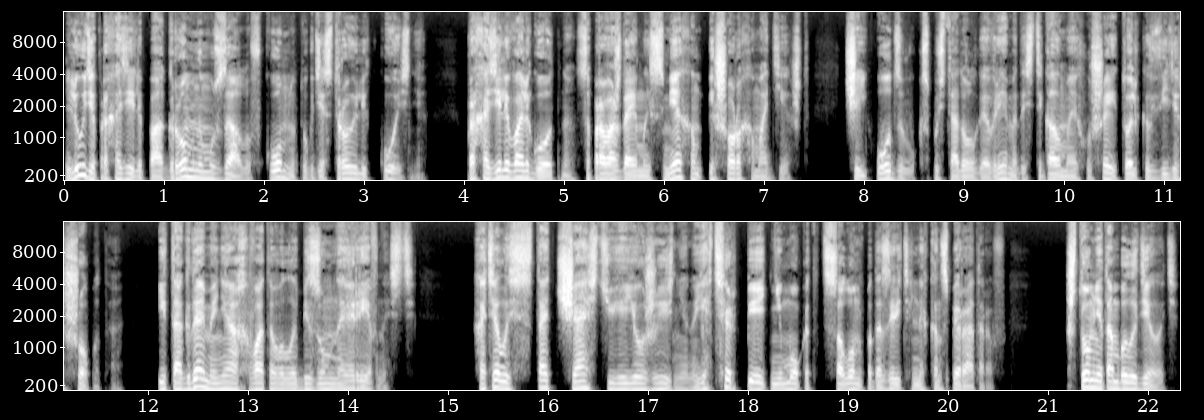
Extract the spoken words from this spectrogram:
Люди проходили по огромному залу в комнату, где строили козни. Проходили вольготно, сопровождаемые смехом и шорохом одежд, чей отзвук спустя долгое время достигал моих ушей только в виде шепота. И тогда меня охватывала безумная ревность. Хотелось стать частью ее жизни, но я терпеть не мог этот салон подозрительных конспираторов. Что мне там было делать?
